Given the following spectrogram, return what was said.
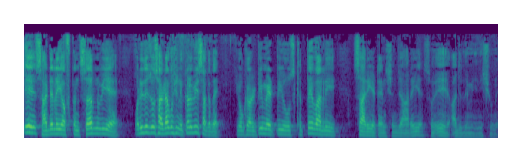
ਇਹ ਸਾਡੇ ਲਈ ਆਫ ਕੰਸਰਨ ਵੀ ਹੈ ਔਰ ਇਹਦੇ ਜੋ ਸਾਡਾ ਕੁਝ ਨਿਕਲ ਵੀ ਸਕਦਾ ਹੈ ਕਿਉਂਕਿ ਅਲਟੀਮੇਟਲੀ ਉਸ ਖਿੱਤੇ ਵਾਲੀ ਸਾਰੀ ਅਟੈਂਸ਼ਨ ਜਾ ਰਹੀ ਹੈ। ਸੋ ਇਹ ਅੱਜ ਦੇ ਮੇਨ ਇਸ਼ੂ ਨੇ।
